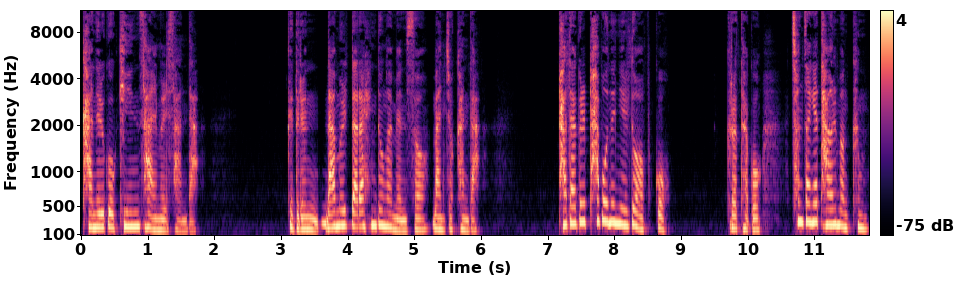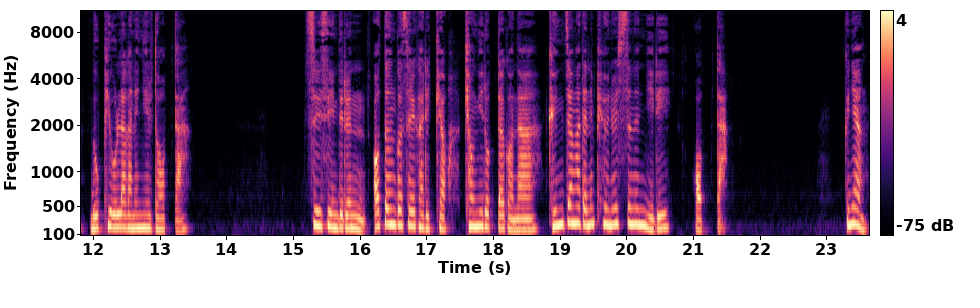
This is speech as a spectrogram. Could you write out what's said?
가늘고 긴 삶을 산다. 그들은 남을 따라 행동하면서 만족한다. 바닥을 파보는 일도 없고, 그렇다고 천장에 닿을 만큼 높이 올라가는 일도 없다. 스위스인들은 어떤 것을 가리켜 경이롭다거나 굉장하다는 표현을 쓰는 일이 없다. 그냥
